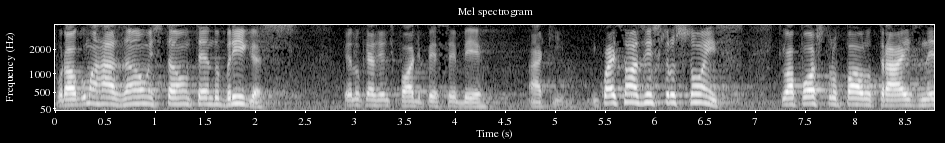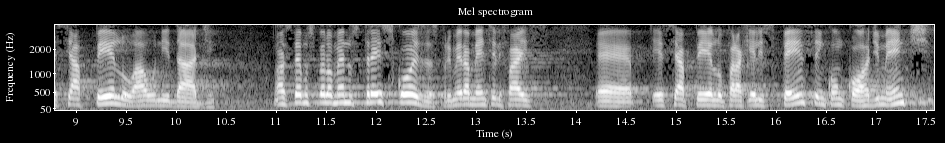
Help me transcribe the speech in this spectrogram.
Por alguma razão estão tendo brigas, pelo que a gente pode perceber aqui. E quais são as instruções que o apóstolo Paulo traz nesse apelo à unidade? Nós temos pelo menos três coisas. Primeiramente, ele faz é, esse apelo para que eles pensem concordemente,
